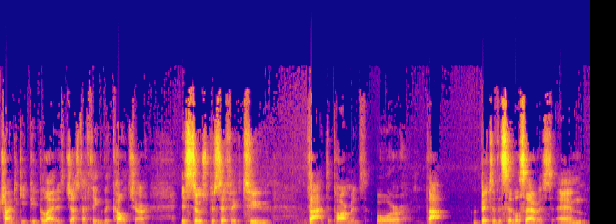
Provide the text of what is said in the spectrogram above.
trying to keep people out. It's just I think the culture is so specific to that department or that bit of the civil service. Um,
